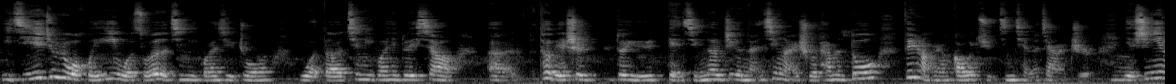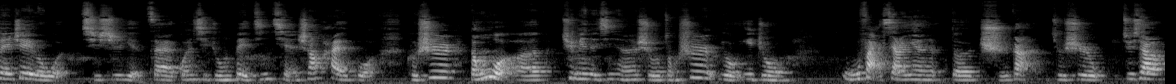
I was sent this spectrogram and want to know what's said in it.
以及就是我回忆我所有的亲密关系中，我的亲密关系对象。呃，特别是对于典型的这个男性来说，他们都非常非常高举金钱的价值。也是因为这个，我其实也在关系中被金钱伤害过。可是等我、呃去面对金钱的时候，总是有一种无法下咽的耻感。就是就像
